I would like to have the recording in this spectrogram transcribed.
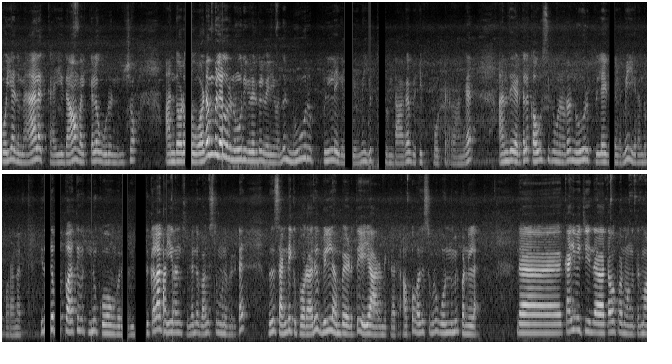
போய் அது மேலே கை தான் வைக்கல ஒரு நிமிஷம். அந்தோட உடம்புல ஒரு நூறு வீரர்கள் வெளியே வந்து நூறு பிள்ளைகளையுமே துண்டாக வெட்டி போட்டுடுறாங்க அந்த இடத்துல கௌசிகமனோட நூறு பிள்ளைகளுமே இறந்து போகிறாங்க இதை பார்த்து இவருக்கு இன்னும் கோபம் வருது. இதுக்கெல்லாம் ஈரன்னு சொல்லி அந்த வசிஷ்ட முனிவர்கிட்ட ஒரு சண்டைக்கு போகிறாரு வில் அம்பை எடுத்து எய்ய ஆரம்பிக்கிறாரு. அப்போ வசிஷ்ட முனிவர் ஒன்றுமே பண்ணல. இந்த கை வச்சு இந்த தவ பண்ணுவாங்க திரும்ப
